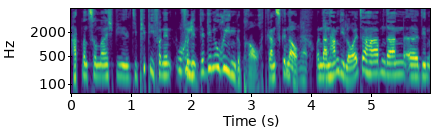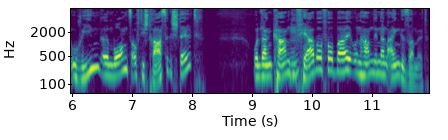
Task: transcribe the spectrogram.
hat man zum Beispiel die Pipi von den von Urin. den, den Urin gebraucht, ganz genau. Ja. Und dann haben die Leute haben dann äh, den Urin äh, morgens auf die Straße gestellt und dann kamen Mhm. die Färber vorbei und haben den dann eingesammelt.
